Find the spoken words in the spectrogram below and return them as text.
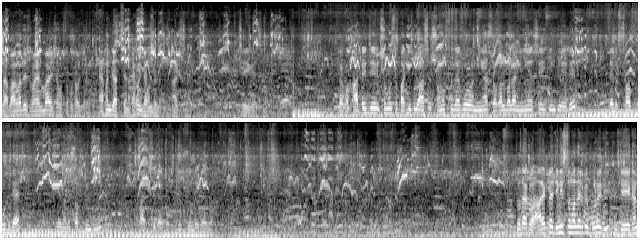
না বাংলাদেশ মায়ানমার এই সমস্ত কোথাও যাবে এখন যাচ্ছে না। এখন যাচ্ছে না। আচ্ছা। ঠিক আছে। দেখো, হাটে যে সমস্ত পাখিগুলো আসে, সমস্ত দেখো নিয়ে আস, সকালবেলা নিয়ে আসেই কিন্তু এদের, দেখো, সব ফুড দেয়। সেখানে সব কিন্তু খাচ্ছে দেখো, খুব সুন্দর দেখো। তো দেখো, আরেকটা জিনিস তোমাদেরকে বলে দিই, যে এখান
